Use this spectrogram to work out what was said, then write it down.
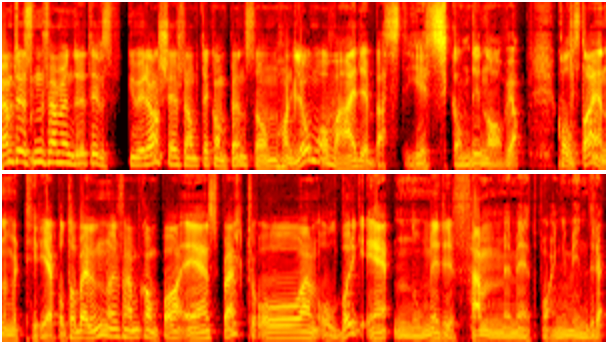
5500 tilskuere ser fram til kampen som handler om å være best i Skandinavia. Kolstad er nummer tre på tabellen når fem kamper er spilt, og Aalborg er nummer fem med et poeng mindre.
